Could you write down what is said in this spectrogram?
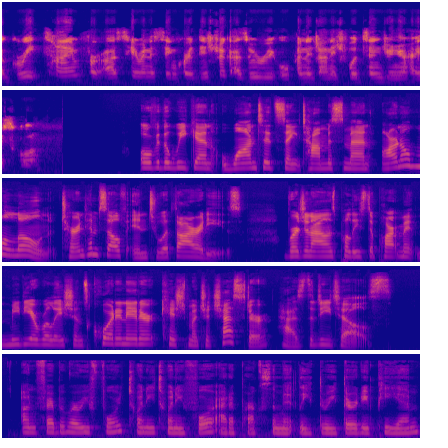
a great time for us here in the St. Croix district as we reopen the John H. Woodson Junior High School. Over the weekend, wanted St. Thomas man Arnold Malone turned himself into authorities. Virgin Islands Police Department Media Relations Coordinator Kishma Chichester has the details. On February 4, 2024, at approximately 3:30 p.m.,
